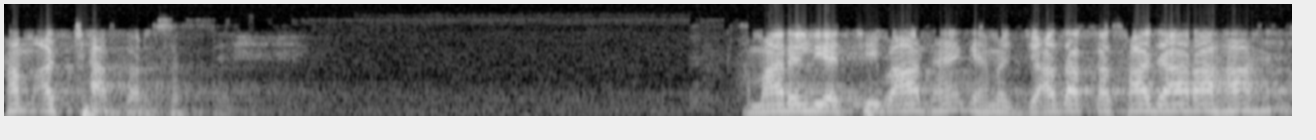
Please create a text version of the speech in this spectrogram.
हम अच्छा कर सकते हैं। हमारे लिए अच्छी बात है कि हमें ज़्यादा कसा जा रहा है।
